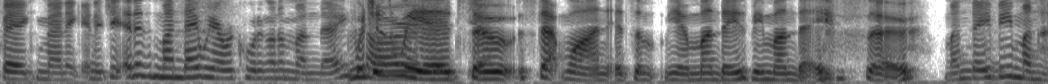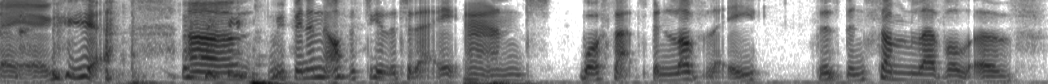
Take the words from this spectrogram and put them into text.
big manic energy. It is Monday. We are recording on a Monday. Which is so- weird. yeah. So step one, it's a you know, Mondays be Mondays, so Monday be Mondaying. yeah. Um we've been in the office together today and whilst that's been lovely, there's been some level of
